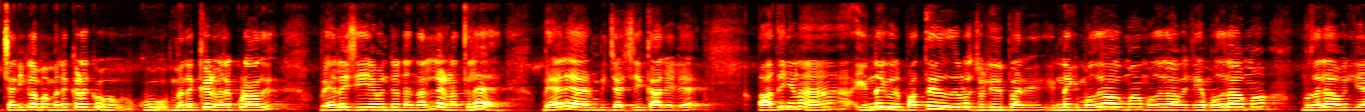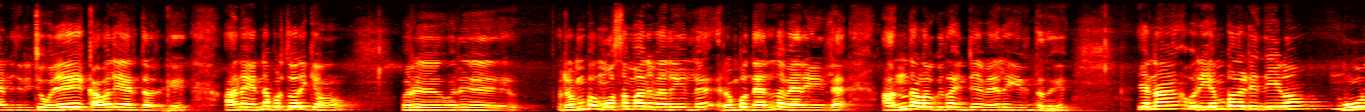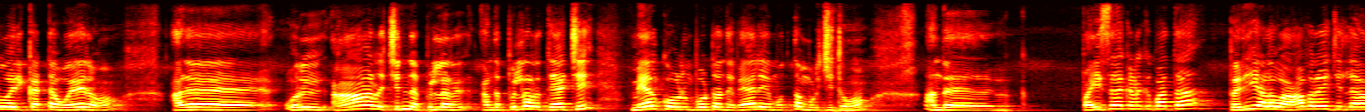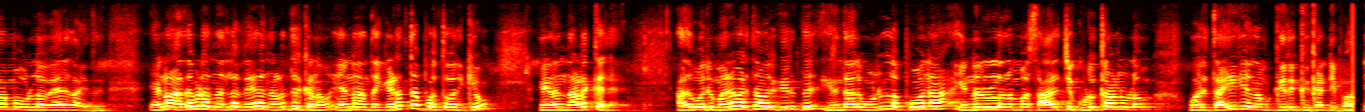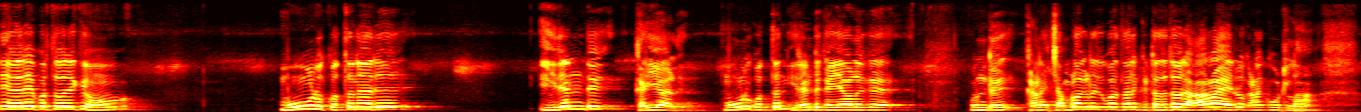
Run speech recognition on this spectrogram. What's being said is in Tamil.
சனிக்கிழமை மெனக்கெடக்க கூ- மெனக்கேடு வரக்கூடாது. வேலை செய்ய வேண்டிய நல்ல எண்ணத்தில் வேலையை ஆரம்பித்தாச்சு காலையில். பார்த்தீங்கன்னா இன்றைக்கி ஒரு பத்து கூட சொல்லியிருப்பார். இன்றைக்கி முதலாகுமா முதலாவல்லையா முதலாகுமா முதலாவல்லையான்னு சொல்லிட்டு ஒரே கவலையாக இருந்தவருக்கு. ஆனால் என்னை பொறுத்த வரைக்கும் ஒரு ஒரு ரொம்ப மோசமான வேலையும் இல்லை ரொம்ப நல்ல வேலையும் இல்லை. அந்த அளவுக்கு தான் இன்றைய வேலை இருந்தது. ஏன்னா ஒரு எண்பது அடி நீளம் மூணு வரி கட்ட உயரம் அதை ஒரு ஆறு சின்ன பில்லரு அந்த பில்லரை தேய்ச்சி மேல்கோணம் போட்டு அந்த வேலையை மொத்தம் முடிச்சிட்டோம். அந்த பைசா கணக்கு பார்த்தா பெரிய அளவு ஆவரேஜ் இல்லாமல் உள்ள வேலை தான் இது. ஏன்னா அதை விட நல்ல வேலை நடந்திருக்கணும். ஏன்னா அந்த இடத்த பொறுத்த வரைக்கும் ஏன்னா நடக்கலை. அது ஒரு மன வருத்தம் அவருக்கு இருந்து இருந்தாலும் ஒன்றில் போனால் இன்னொன்றுல நம்ம சாதித்து கொடுக்கலான்னு உள்ள ஒரு தைரியம் நமக்கு இருக்குது கண்டிப்பாக வேலையை பொறுத்த வரைக்கும் மூணு கொத்தனார் இரண்டு கையாள். மூணு கொத்தன் இரண்டு கையாளுக உண்டு. கண சம்பள கணக்கு பார்த்தாலும் கிட்டத்தட்ட ஒரு ஆறாயிரம் ரூபா கணக்கு விட்டலாம்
